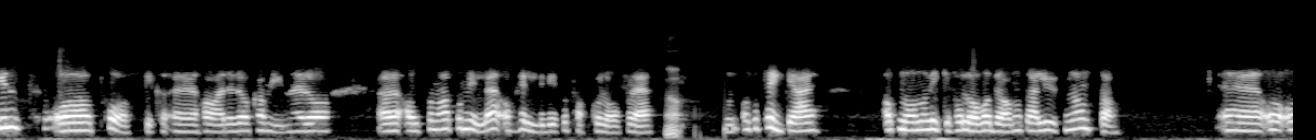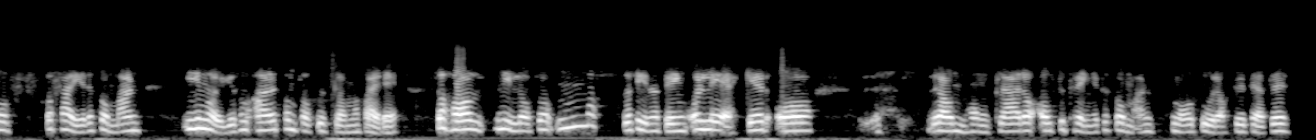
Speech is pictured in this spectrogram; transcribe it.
pynt og påskeharer og kaniner og Eh, alt som var på Nille, og heldigvis og takk og lov for det. Ja. Og så tenker jeg at nå når vi ikke får lov å dra noe særlig utenlands, da, eh, og, og, skal feire sommeren i Norge, som er et fantastisk land å feire i, så har Nille også masse fine ting. Og leker og brannhåndklær og alt du trenger til sommerens små og store aktiviteter.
